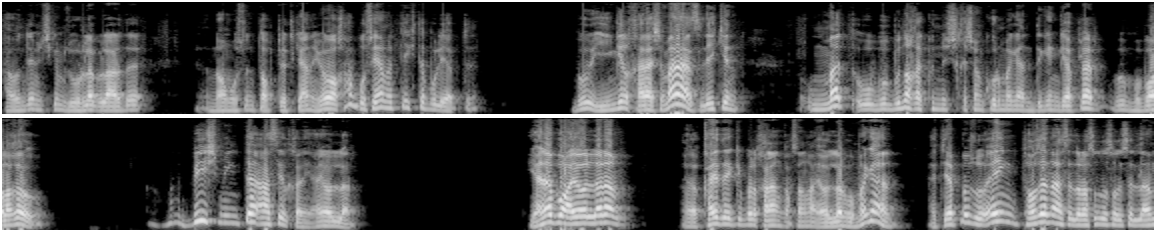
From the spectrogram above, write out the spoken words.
ha unda ham hech kim zo'rlab ularni nomusini toptayotgani yo'q. Ha bo'lsa ham bitta ikkita bo'lyapti. Bu yengil qarash emas lekin ummat bunaqa kunni hech qachon ko'rmagan degan gaplar bu mubolag'a u. Besh mingta asir qarang ayollar. Yana bu ayollar ham e, qaydaki bir qalang qasong ayollar bo'lmagan. Aytyapmiz u eng toza nasl rasululloh sollallohu alayhi vasallam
